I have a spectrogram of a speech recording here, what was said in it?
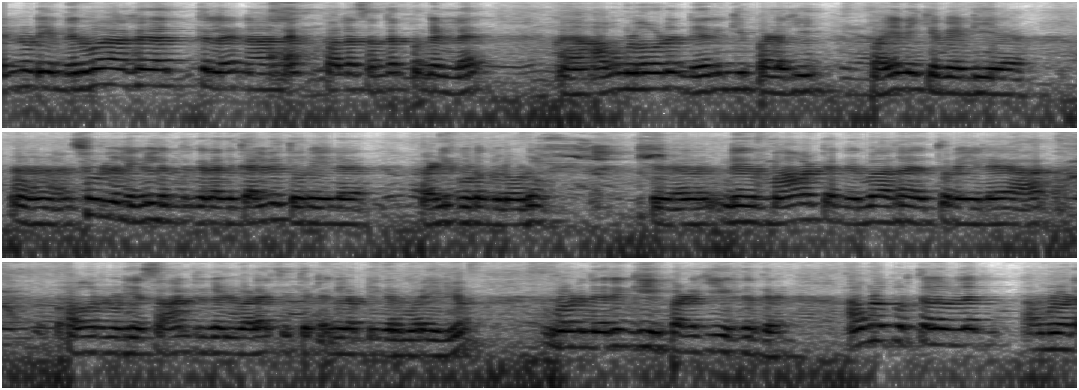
என்னுடைய நிர்வாகத்துல நான் பல சந்தர்ப்பங்கள்ல அவங்களோடு நெருங்கி பழகி பயணிக்க வேண்டிய அஹ், சூழ்நிலைகள் இருந்திருக்கிறது. கல்வித்துறையில பள்ளிக்கூடங்களோடும் அஹ், மாவட்ட நிர்வாகத்துறையில் அவர்களுடைய சான்றுகள் வளர்ச்சி திட்டங்கள் அப்படிங்கிற முறையிலையும் அவங்களோட நெருங்கி பழகி இருந்திருக்கிறேன். அவங்கள பொறுத்தளவில் அவங்களோட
